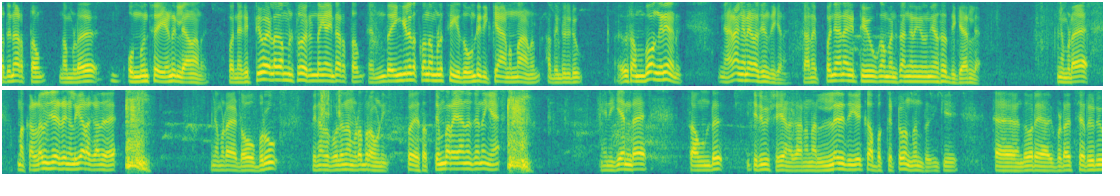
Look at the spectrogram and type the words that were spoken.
അതിനർത്ഥം നമ്മൾ ഒന്നും ചെയ്യണില്ല എന്നാണ്. അപ്പോൾ നെഗറ്റീവായിട്ടുള്ള കമൻസ് വരുന്നുണ്ടെങ്കിൽ അതിന്റെ അർത്ഥം എന്തെങ്കിലും ഒക്കെ നമ്മൾ ചെയ്തുകൊണ്ടിരിക്കുകയാണെന്നാണ് അതിന്റെ ഒരു സംഭവം അങ്ങനെയാണ്. ഞാൻ അങ്ങനെയാണ് ചിന്തിക്കണം കാരണം ഇപ്പോൾ ഞാൻ നെഗറ്റീവ് കമൻസ് അങ്ങനെയൊന്നും ഞാൻ ശ്രദ്ധിക്കാറില്ല. നമ്മുടെ മക്കളുടെ വിശേഷങ്ങളിൽ കിടക്കാതെ നമ്മുടെ ഡോബ്രു പിന്നെ അതുപോലെ നമ്മുടെ ബ്രൗണി. ഇപ്പോൾ സത്യം പറയാന്ന് വെച്ചിട്ടുണ്ടെങ്കിൽ എനിക്ക് എന്റെ സൗണ്ട് ഇച്ചിരി വിഷയമാണ്. കാരണം നല്ല രീതിക്ക് കപക്കെട്ട് വന്നിട്ടുണ്ട്. എനിക്ക് എന്താ പറയുക ഇവിടെ ചെറിയൊരു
